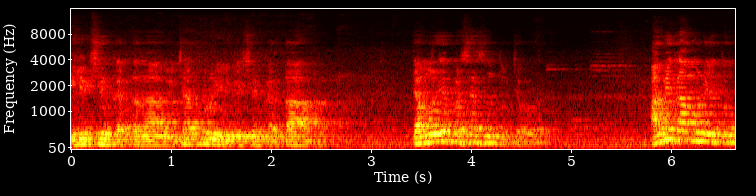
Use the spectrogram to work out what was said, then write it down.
इलेक्शन करताना विचार करून इलेक्शन करता. त्यामुळे हे प्रशासन तुमच्यावर आम्ही का म्हणून येतो?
